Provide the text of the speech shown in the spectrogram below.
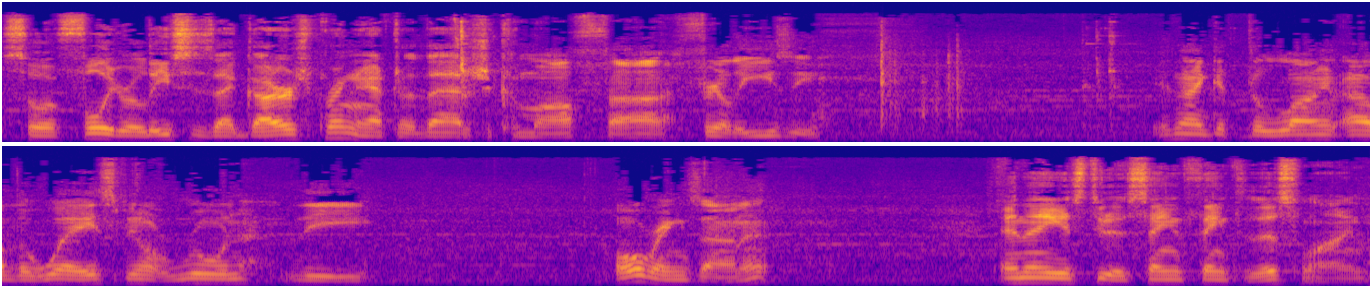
so it fully releases that garter spring, and after that it should come off uh, fairly easy. And then I get the line out of the way so we don't ruin the O-rings on it. And then you just do the same thing to this line.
